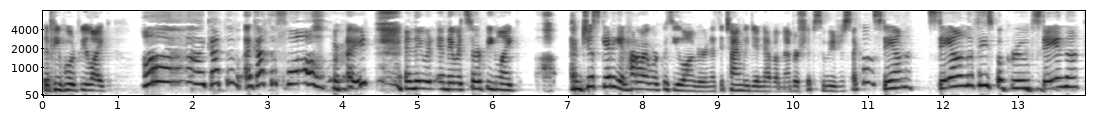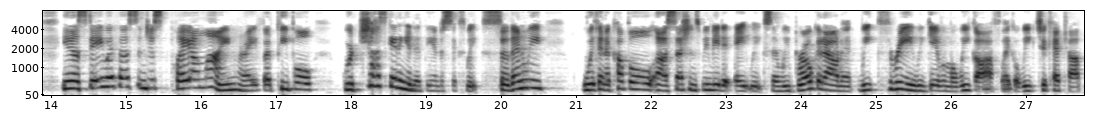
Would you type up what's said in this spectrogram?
that people would be like, oh, I got the, I got the fall, right? And they would, and they would start being like, I'm just getting it. How do I work with you longer? And at the time we didn't have a membership. So we were just like, oh, stay on the, stay on the Facebook group, stay in the, you know, stay with us and just play online, right? But people were just getting it at the end of six weeks. So then we, within a couple uh, sessions, we made it eight weeks and we broke it out at week three. We gave them a week off, like a week to catch up.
